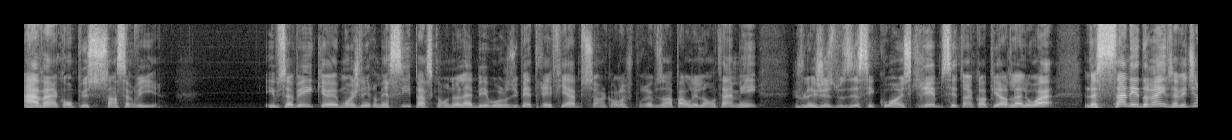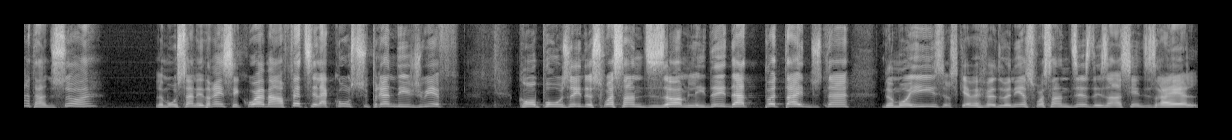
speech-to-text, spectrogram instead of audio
avant qu'on puisse s'en servir. Et vous savez que moi, je les remercie parce qu'on a la Bible aujourd'hui, puis elle est très fiable. Ça, encore là, je pourrais vous en parler longtemps, mais je voulais juste vous dire c'est quoi un scribe? C'est un copieur de la loi. Le Sanhédrin, vous avez déjà entendu ça, hein? Le mot Sanhédrin, c'est quoi? Ben, en fait, c'est la Cour suprême des Juifs composé de 70 hommes. L'idée date peut-être du temps de Moïse, ce qui avait fait devenir 70 des anciens d'Israël.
